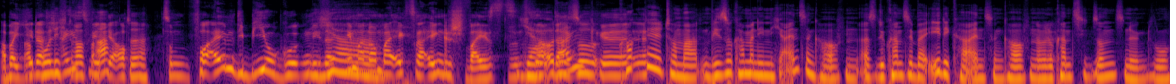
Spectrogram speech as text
Aber jeder obwohl ich Scheiß drauf wird ja auch zum, vor allem die Biogurken, die Ja. dann immer noch mal extra eingeschweißt sind. Ja, so, oder so danke. Cocktailtomaten. Wieso kann man die nicht einzeln kaufen? Also du kannst sie bei Edeka einzeln kaufen, aber du kannst sie sonst nirgendwo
